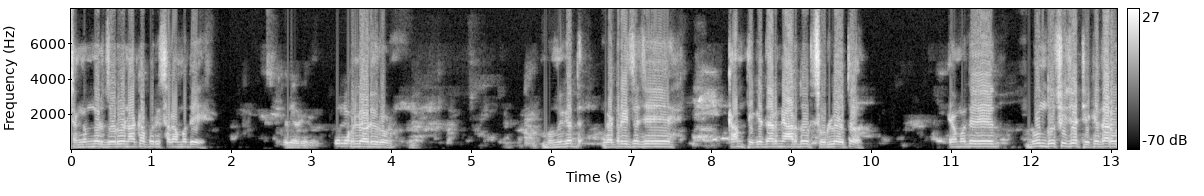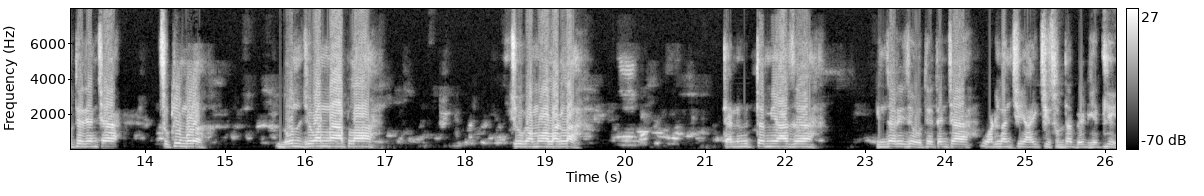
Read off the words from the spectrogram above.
संगमनेर जोरो नाका परिसरामध्ये कोल्हेवाडी रोड. भूमिगत गटारीचं जे काम ठेकेदारने अर्धवट सोडलं होतं. त्यामध्ये दोन दोषी जे ठेकेदार होते त्यांच्या चुकीमुळं दोन जीवांना आपला जीव गमवा लागला. त्यानिमित्त मी आज इंजारी जे होते त्यांच्या वडिलांची आईची सुद्धा भेट घेतली.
